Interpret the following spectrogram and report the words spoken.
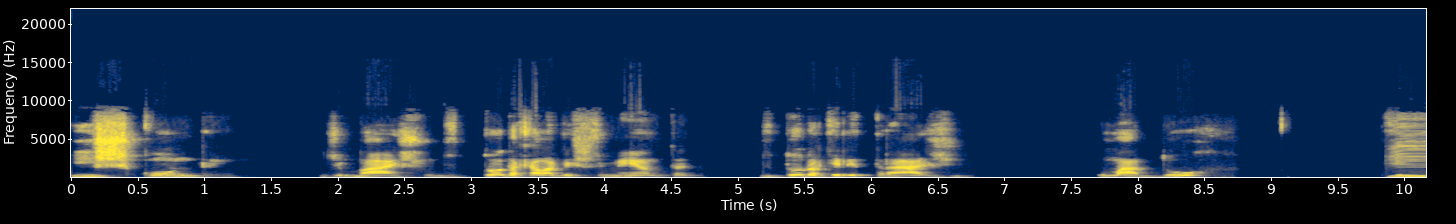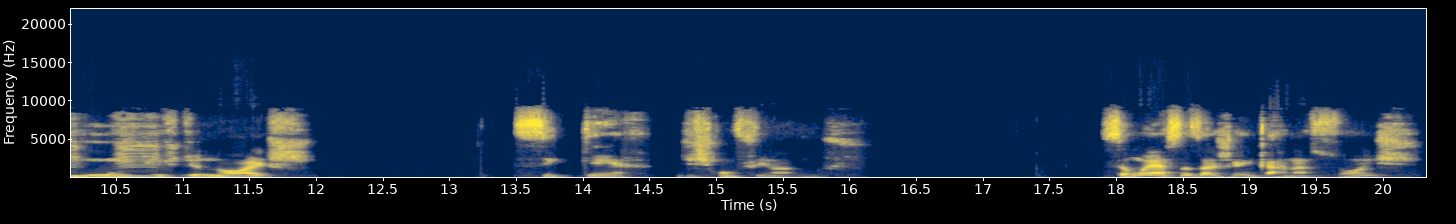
e escondem debaixo de toda aquela vestimenta, de todo aquele traje, uma dor que muitos de nós sequer desconfiamos. São essas as reencarnações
